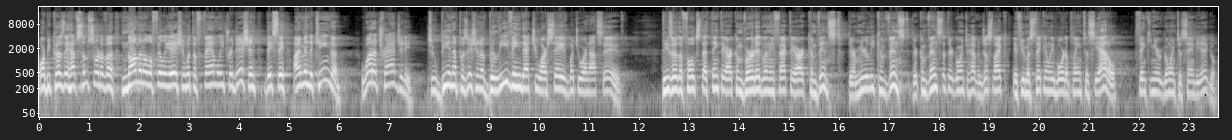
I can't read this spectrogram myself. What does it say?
Or because they have some sort of a nominal affiliation with a family tradition, they say, I'm in the kingdom. What a tragedy to be in a position of believing that you are saved, but you are not saved. These are the folks that think they are converted when in fact they are convinced. They're merely convinced. They're convinced that they're going to heaven. Just like if you mistakenly board a plane to Seattle thinking you're going to San Diego.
